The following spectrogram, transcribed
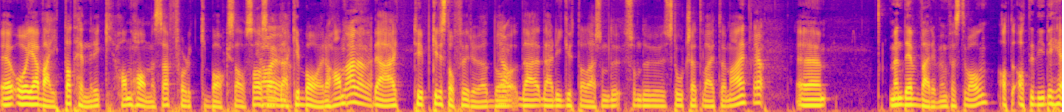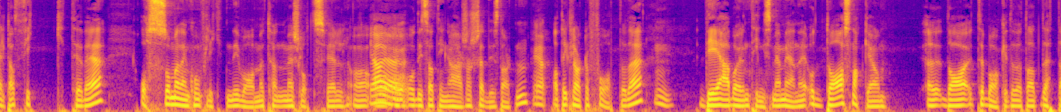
Uh, og jeg veit at Henrik Han har med seg folk bak seg også. Altså, Ja. Det er ikke bare han. Nei, nei, nei. Det er typ Kristoffer Rød, og det, er, det er de gutta der som du, som du stort sett veit hvem er. Ja. Men det Vervenfestivalen, at, at de i det hele tatt fikk til det, også med den konflikten de var med, med Slottsfjell og, Ja, ja, ja. Og, og, disse tinga her som skjedde i starten, at de klarte å få til det, Mm. det er bare en ting som jeg mener. Og da snakker jeg om eh, da Tilbake til dette at dette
